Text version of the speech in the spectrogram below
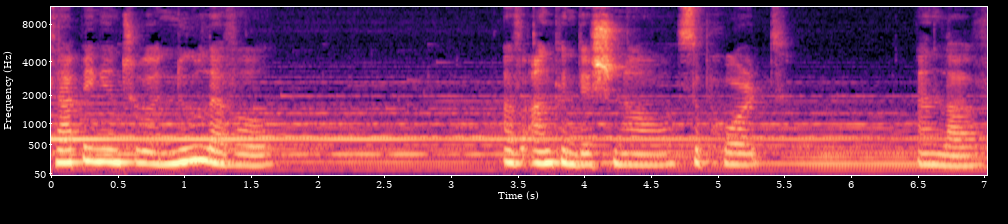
Tapping into a new level of unconditional support and love.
